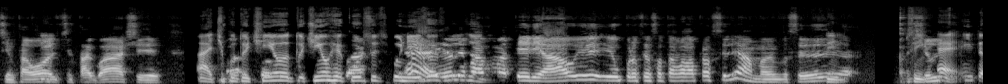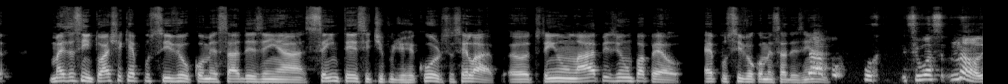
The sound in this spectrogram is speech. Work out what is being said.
tinta óleo, tinta guache. Ah, tipo, tu tinha, o- tu tinha o recurso disponível. É, eu levava material e, e o professor tava lá pra auxiliar, mas você. Sim. Sim, estilo- é, então. Mas assim, tu acha que é possível começar a desenhar sem ter esse tipo de recurso? Sei lá, tu tem um lápis e um papel. É possível começar a desenhar? Não, por- por- se você, não,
